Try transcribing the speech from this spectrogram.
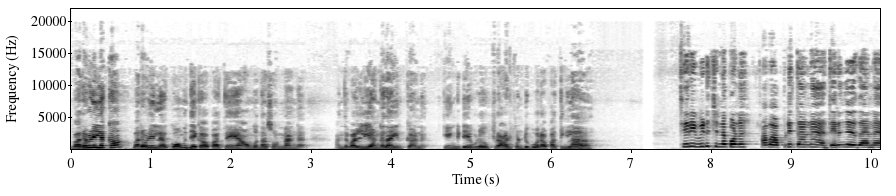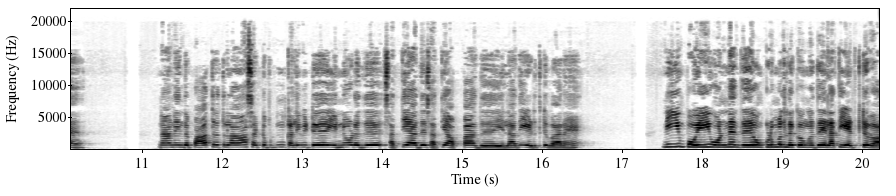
வரவழிலக்கா வரவழில கோமதி அக்காவை பார்த்தேன். அவங்க தான் சொன்னாங்க. அந்த வள்ளி அங்கே தான் இருக்கான்னு. என்கிட்ட எவ்வளோ ஃப்ராட் பண்ணிட்டு போறா பார்த்தீங்களா சரி விடு சின்ன பொண்ணு. அவ அப்படித்தானே? தெரிஞ்சது தானே நான் இந்த பாத்திரத்தெல்லாம் சட்டு புட்டுன்னு கழுவிட்டு என்னோடது சத்யாது சத்யா அப்பாது எல்லாத்தையும் எடுத்துட்டு வரேன். நீயும் போய் ஒன்னது உன் குடும்பத்தில் இருக்கவங்கது எல்லாத்தையும் எடுத்துட்டு வா.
